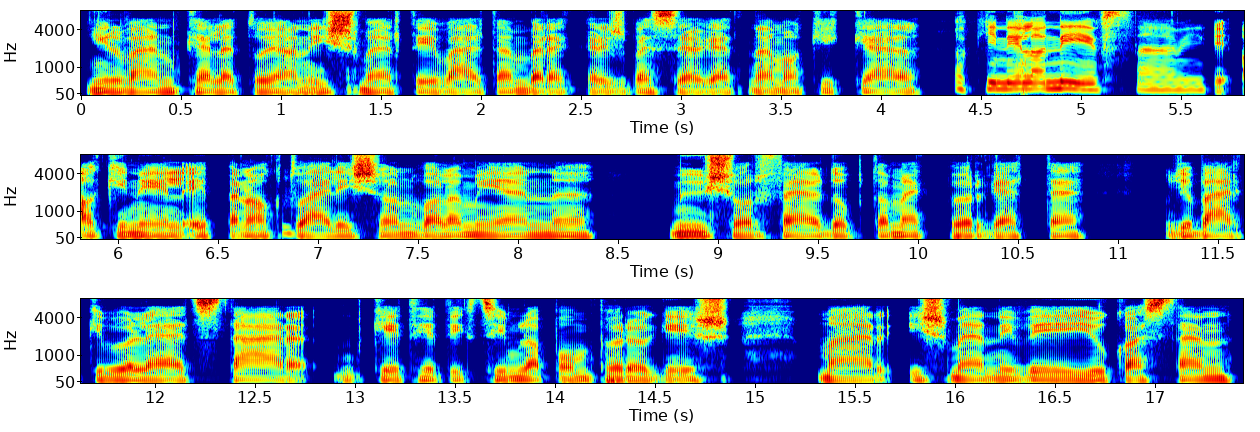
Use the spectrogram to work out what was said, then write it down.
nyilván kellett olyan ismerté vált emberekkel is beszélgetnem, akikkel... Akinél a név számít. Akinél éppen aktuálisan valamilyen műsor feldobta, megpörgette, ugye bárkiből lehet sztár, két hétig címlapon pörög, és már ismerni véljük, aztán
